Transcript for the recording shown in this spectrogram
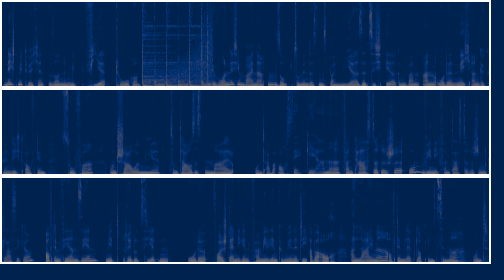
nicht mit Türchen, sondern mit vier Tore. Gewöhnlich im Weihnachten, so zumindest bei mir, sitze ich irgendwann an oder nicht angekündigt auf dem Sofa und schaue mir zum tausendsten Mal und aber auch sehr gerne fantastische und wenig fantastischen Klassiker auf dem Fernsehen mit reduzierten oder vollständigen Familiencommunity, aber auch alleine auf dem Laptop im Zimmer und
